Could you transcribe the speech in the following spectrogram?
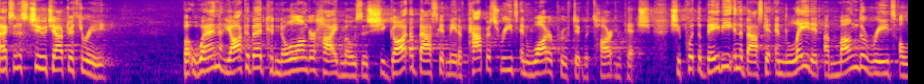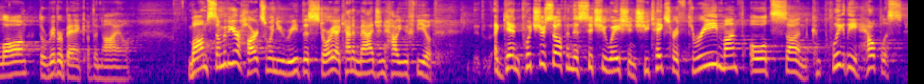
Exodus 2, chapter 3. But when Jochebed could no longer hide Moses, she got a basket made of papyrus reeds and waterproofed it with tar and pitch. She put the baby in the basket and laid it among the reeds along the riverbank of the Nile. Mom, some of your hearts when you read this story, I can't imagine how you feel. Again, put yourself in this situation. She takes her three month old son, completely helpless,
